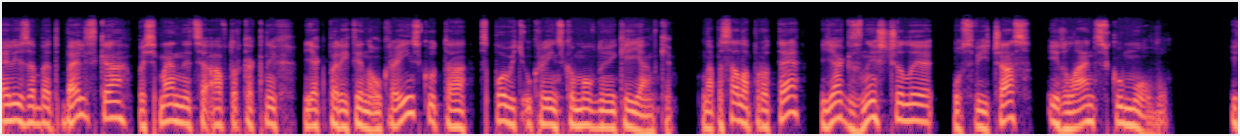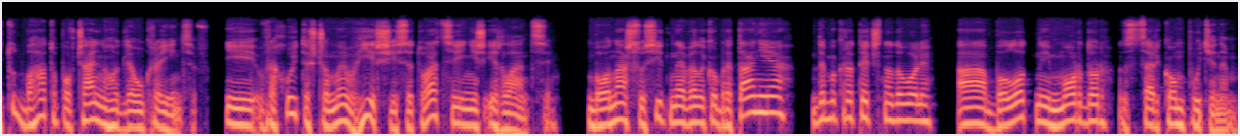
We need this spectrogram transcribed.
Елізабет Бельська, письменниця, авторка книг Як перейти на українську та сповідь українськомовної киянки, написала про те, як знищили у свій час ірландську мову. І тут багато повчального для українців. І врахуйте, що ми в гіршій ситуації, ніж ірландці. Бо наш сусід не Великобританія, демократична доволі, а болотний Мордор з царьком Путіним.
